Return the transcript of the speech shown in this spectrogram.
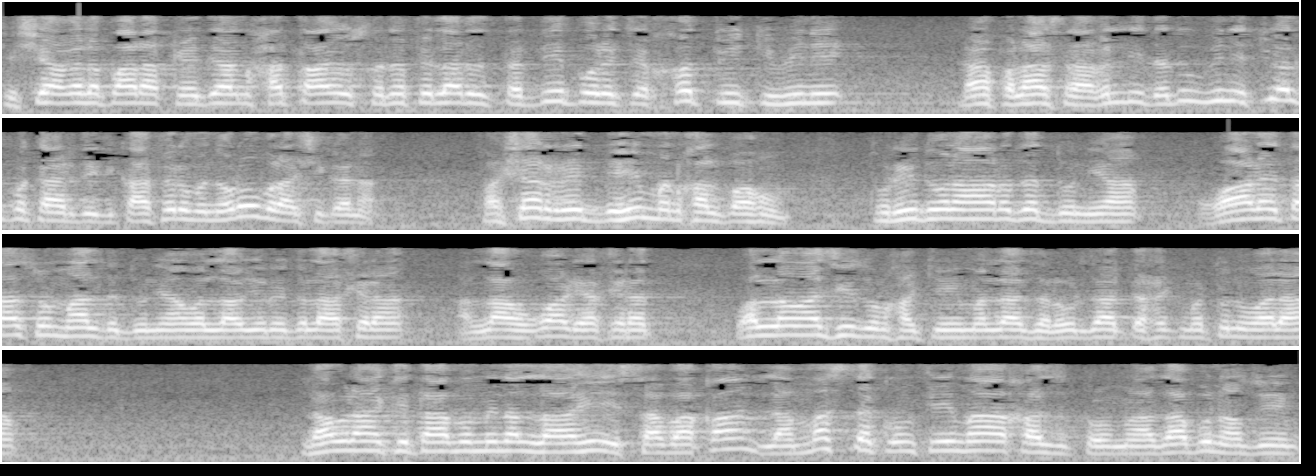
چې شغل لپاره قیدان حتا یو صنف الارض تدې پورې چې خط وی کې ویني دا پلاس راغلی د دوی ویني تول په کار دي کافر من روب راشي کنه فشرد بهم من خلفهم تريدون عرض الدنيا غواړی تاسو مال د دنیا والله یرید الاخره الله غواړي اخرت والله عزیز حکیم الله ضرور ذات حکمت والا لولا کتاب من الله سبقا لمسكم فيما خذتم عذاب عظيم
